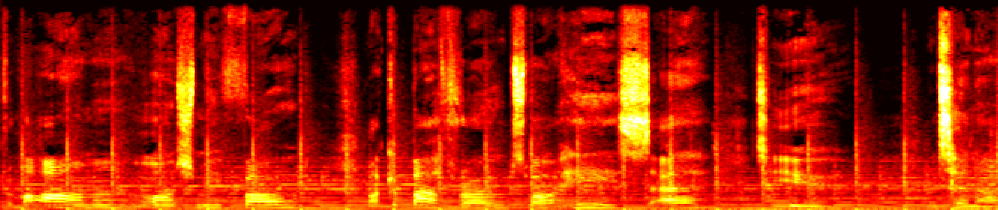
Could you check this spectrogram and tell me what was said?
from my armor and watch me fall like a bathrobe's what he said to you tonight.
